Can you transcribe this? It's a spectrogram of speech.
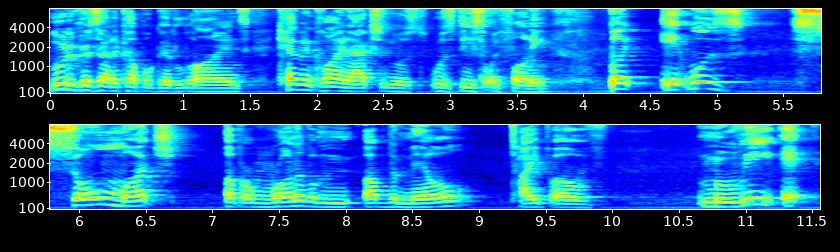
Ludacris had a couple good lines. Kevin Kline actually was was decently funny, but it was so much of a run of a of the mill type of movie. It,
